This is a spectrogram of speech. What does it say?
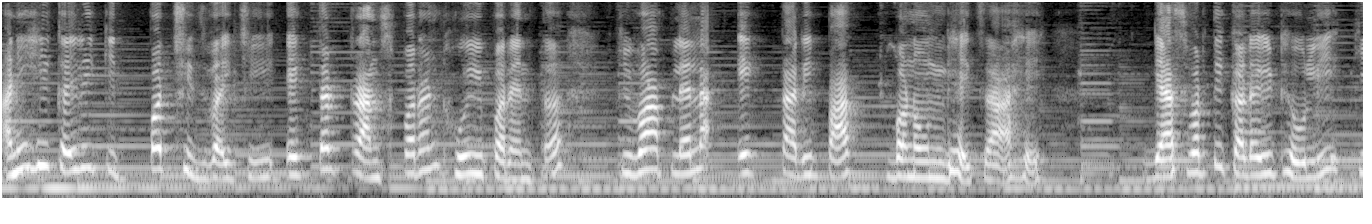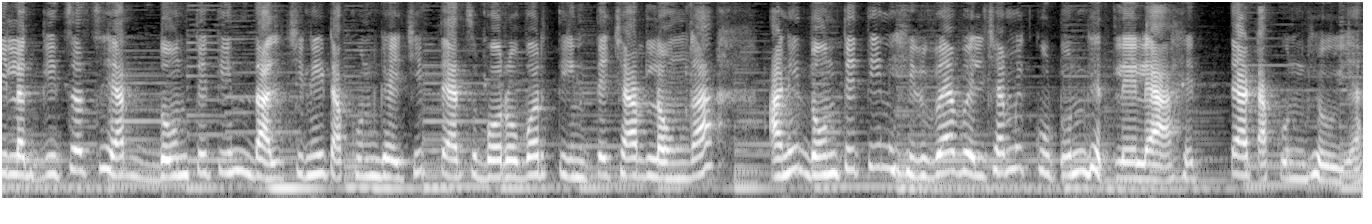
आणि ही कैरी कितपत शिजवायची एकतर ट्रान्सपरंट होईपर्यंत किंवा आपल्याला एक तारी पाक बनवून घ्यायचा आहे. गॅसवरती कढई ठेवली की लगेचच ह्यात दोन ते तीन दालचिनी टाकून घ्यायची. त्याचबरोबर तीन ते चार लवंगा आणि दोन ते तीन हिरव्या वेलच्या मी कुटून घेतलेल्या आहेत त्या टाकून घेऊया.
